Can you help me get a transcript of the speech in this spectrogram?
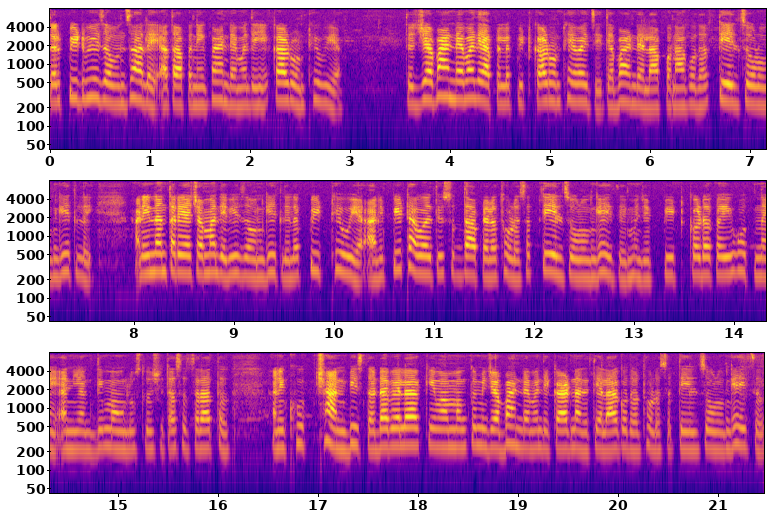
तर पीठ भिजवून झालंय. आता आपण एक भांड्यामध्ये हे काढून ठेवूया. तर ज्या भांड्यामध्ये आपल्याला पीठ काढून ठेवायचे त्या भांड्याला आपण अगोदर तेल चोळून घेतलंय. आणि नंतर याच्यामध्ये भिजवून घेतलेलं पीठ ठेवूया. आणि पिठावरती सुद्धा आपल्याला थोडंसं तेल चोळून घ्यायचं म्हणजे पीठ कडकही होत नाही आणि अगदी मऊ लुसलुशीत असंच राहतं. आणि खूप छान भिजतं. डब्याला किंवा मग तुम्ही ज्या भांड्यामध्ये काढणार आहे त्याला अगोदर थोडंसं तेल चोळून घ्यायचं.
